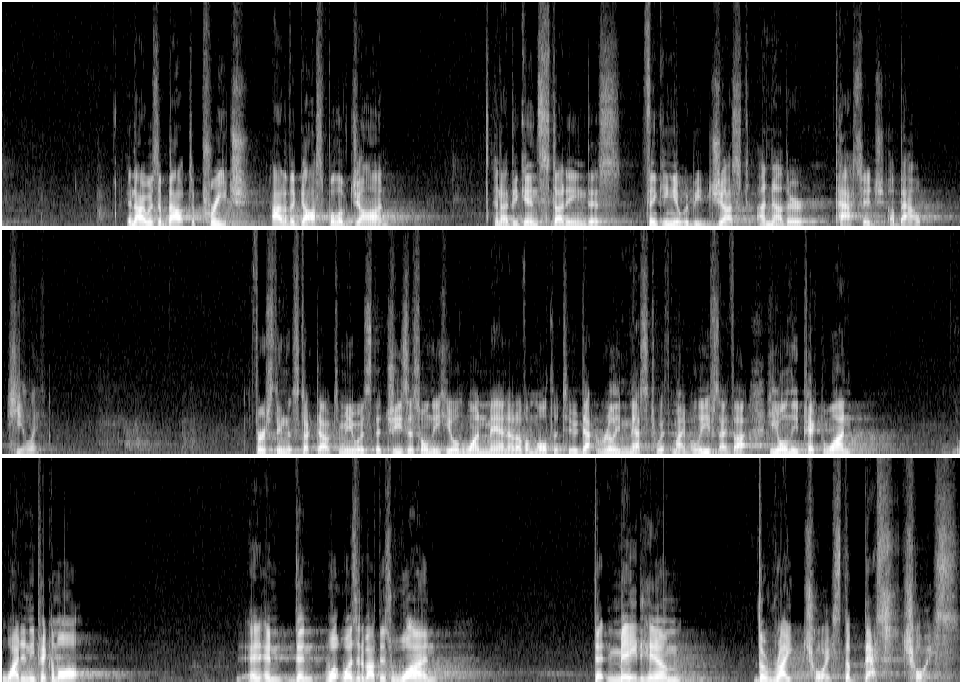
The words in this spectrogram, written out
And I was about to preach out of the Gospel of John. And I began studying this, thinking it would be just another passage about healing. First thing that stuck out to me was that Jesus only healed one man out of a multitude. That really messed with my beliefs. I thought he only picked one. Why didn't he pick them all? And, and then what was it about this one that made him the right choice, the best choice?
